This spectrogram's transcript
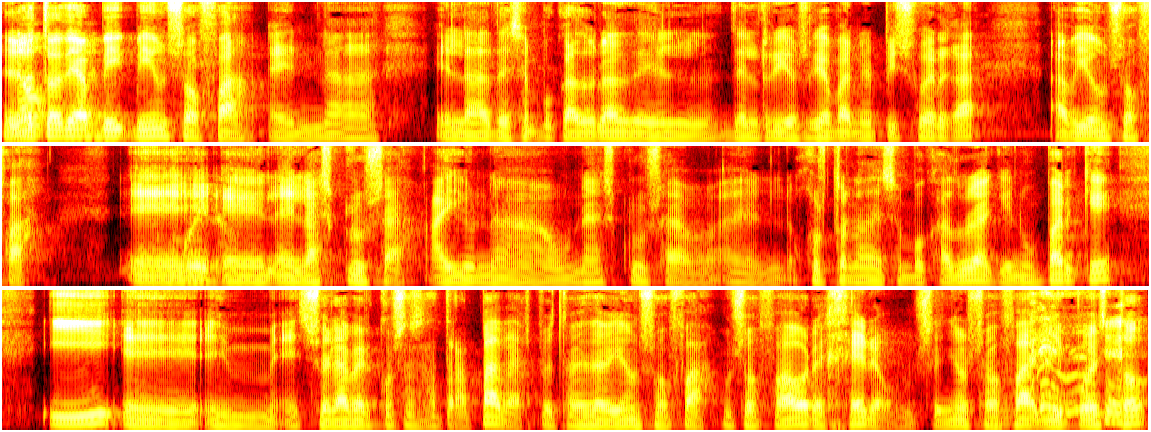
El No, otro día vi, vi un sofá en en la desembocadura del, del río Esgueva, en el Pisuerga, había un sofá. Eh, Bueno. en, en la esclusa, hay una, una esclusa en- justo en la desembocadura, aquí en un parque, y eh, em, suele haber cosas atrapadas, pero esta vez había un sofá, un sofá orejero, un señor sofá allí puesto,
